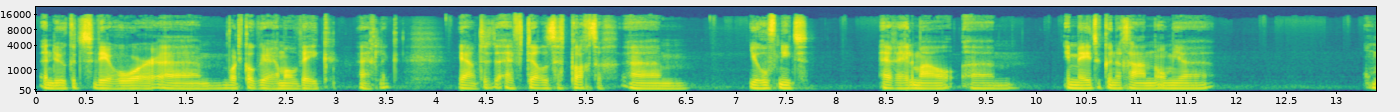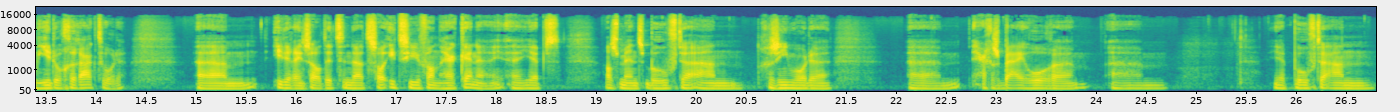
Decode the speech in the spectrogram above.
En nu ik het weer hoor, uh, word ik ook weer helemaal week eigenlijk. Ja, want hij vertelde het prachtig. Um, je hoeft niet er helemaal um, in mee te kunnen gaan om, je, om hierdoor geraakt te worden. Iedereen zal dit inderdaad zal iets hiervan herkennen. Uh, je hebt als mens behoefte aan gezien worden, ergens bij horen. Je hebt behoefte aan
